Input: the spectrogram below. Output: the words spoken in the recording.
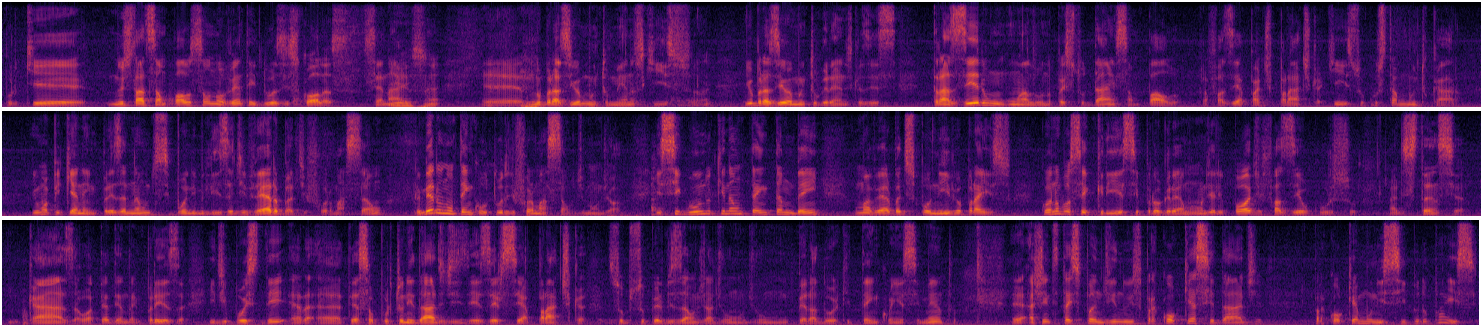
porque no estado de São Paulo são 92 escolas Senai. Né? É, no Brasil é muito menos que isso. Né? E o Brasil é muito grande, quer dizer, trazer um, um aluno para estudar em São Paulo, para fazer a parte prática aqui, isso custa muito caro. E uma pequena empresa não disponibiliza de verba de formação. Primeiro, não tem cultura de formação de mão de obra. E segundo, que não tem também uma verba disponível para isso. Quando você cria esse programa onde ele pode fazer o curso à distância, em casa ou até dentro da empresa, e depois ter, era, ter essa oportunidade de exercer a prática sob supervisão já de um, de um operador que tem conhecimento, é, a gente está expandindo isso para qualquer cidade, para qualquer município do país.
